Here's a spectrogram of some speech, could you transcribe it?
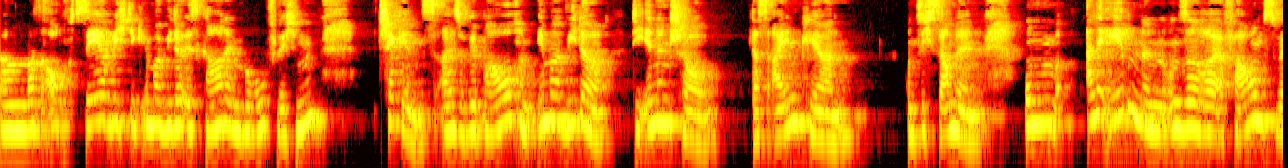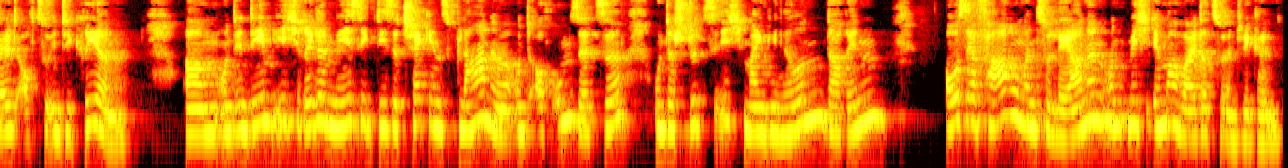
ähm, was auch sehr wichtig immer wieder ist, gerade im beruflichen, Check-ins. Also wir brauchen immer wieder die Innenschau, das Einkehren, und sich sammeln, um alle Ebenen unserer Erfahrungswelt auch zu integrieren. Ähm, und indem ich regelmäßig diese Check-ins plane und auch umsetze, unterstütze ich mein Gehirn darin, aus Erfahrungen zu lernen und mich immer weiter zu entwickeln.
